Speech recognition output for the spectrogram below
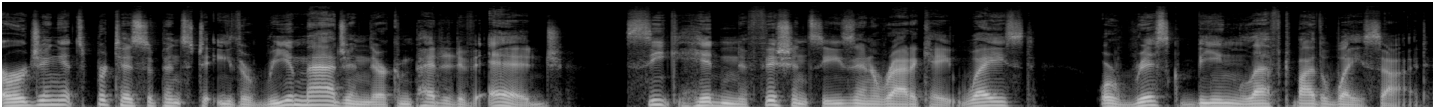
urging its participants to either reimagine their competitive edge, seek hidden efficiencies and eradicate waste, or risk being left by the wayside.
